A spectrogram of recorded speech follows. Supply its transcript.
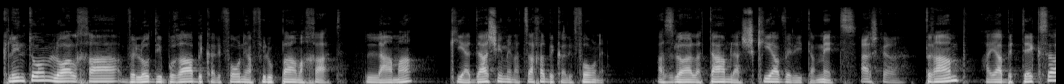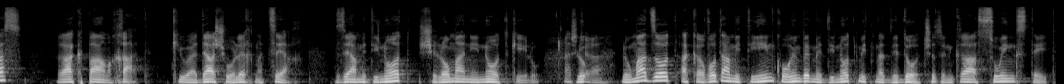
קלינטון לא הלכה ולא דיברה בקליפורניה אפילו פעם אחת. למה? כי היא ידעה שהיא מנצחת בקליפורניה. אז לא היה לה טעם להשקיע ולהתאמץ. אשכרה. טראמפ היה בטקסס רק פעם אחת, כי הוא ידע שהוא הולך לנצח. זה המדינות שלא מעניינות, כאילו. אשכרה. לעומת זאת, הקרבות האמיתיים קורים במדינות מתנדנדות, שזה נקרא swing state,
